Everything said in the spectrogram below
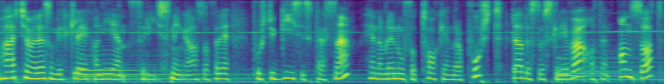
Og her kommer det som virkelig kan gi en frysning. altså For det portugisisk presse har nemlig nå fått tak i en rapport der det står skrevet at en ansatt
